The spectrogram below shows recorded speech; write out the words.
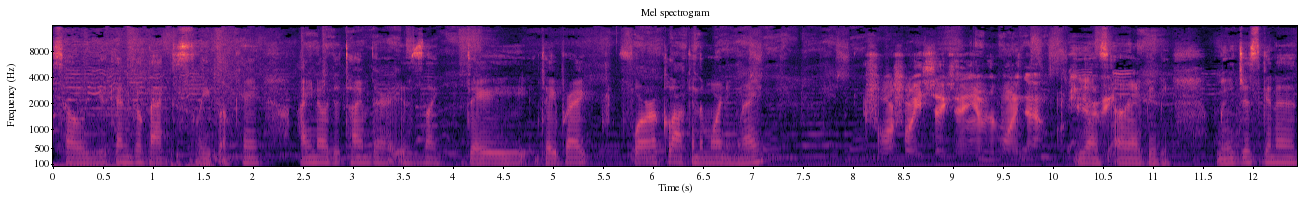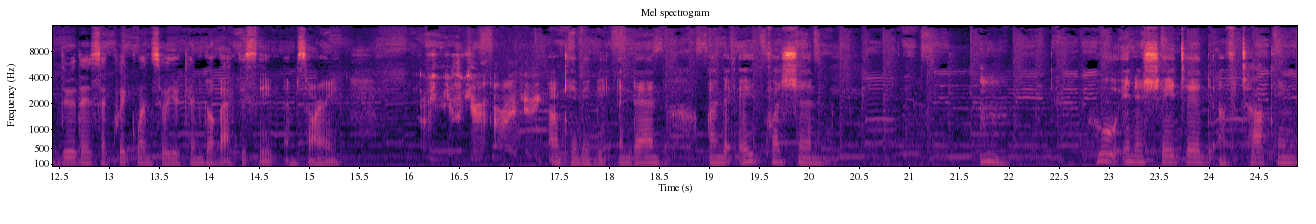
so you can go back to sleep, okay? I know the time there is like day daybreak, four o'clock in the morning, right? 4:46 a.m. in the morning now. Okay, Yes, baby. alright, baby. We're just gonna do this a quick one so you can go back to sleep. I'm sorry. Okay, you forget. All right, baby. Okay, baby. And then on the eighth question, who initiated of talking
